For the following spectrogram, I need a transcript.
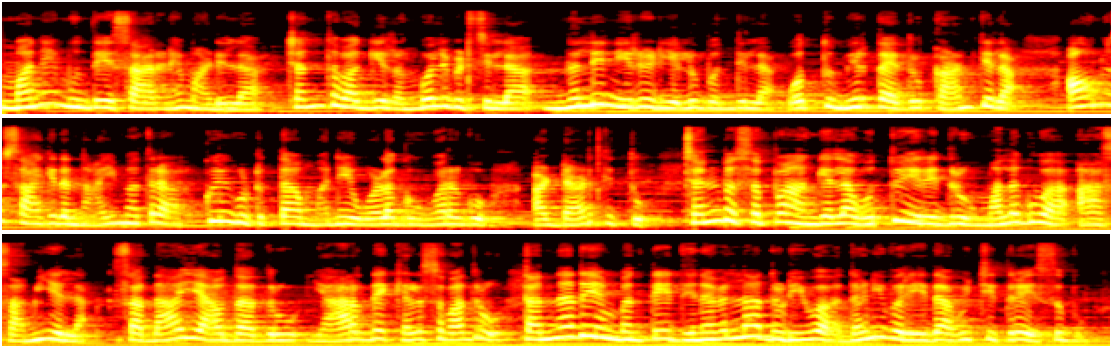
ಮನೆ ಮುಂದೆ ಸಾರಣೆ ಮಾಡಿಲ್ಲ. ಚಂದವಾಗಿ ರಂಗೋಲಿ ಬಿಡಿಸಿಲ್ಲ. ನಲ್ಲಿ ನೀರು ಹಿಡಿಯಲು ಬಂದಿಲ್ಲ. ಒತ್ತು ಮೀರ್ತಾ ಇದ್ರು ಕಾಣ್ತಿಲ್ಲ. ಅವನು ಸಾಗಿದ ನಾಯಿ ಮಾತ್ರ ಕುಯ್ಗುಟ್ಟುತ್ತಾ ಮನೆ ಒಳಗು ಹೊರಗು ಅಡ್ಡಾಡ್ತಿತ್ತು. ಚನ್ಬಸಪ್ಪ ಹಂಗೆಲ್ಲ ಒತ್ತು ಏರಿದ್ರು ಮಲಗುವ ಆ ಸಮಯಲ್ಲ ಸದಾ ಯಾವ್ದಾದ್ರೂ, ಯಾರದೇ ಕೆಲಸವಾದ್ರೂ ತನ್ನದೇ ಎಂಬಂತೆ ದಿನವೆಲ್ಲ ದುಡಿಯುವ ದಣಿವರಿಯದ ವಿಚಿತ್ರ ಎಸುಬು.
